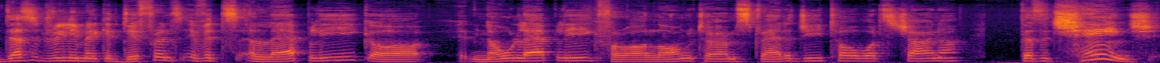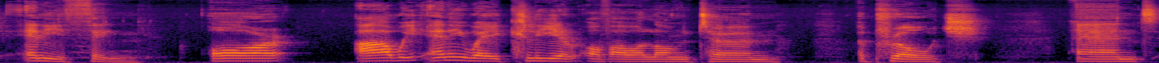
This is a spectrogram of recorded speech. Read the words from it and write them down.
does it really make a difference if it's a lab leak or no lab leak for our long term strategy towards China? Does it change anything? Or are we anyway clear of our long term approach and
